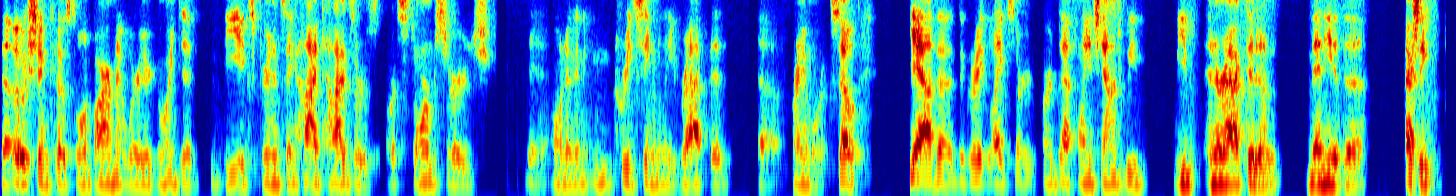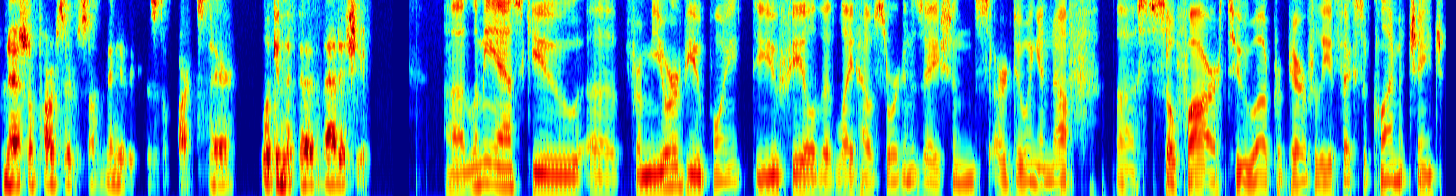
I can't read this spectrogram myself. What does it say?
the ocean coastal environment where you're going to be experiencing high tides or, or storm surge on an increasingly rapid uh, framework. So, yeah, the, the Great Lakes are, are definitely a challenge. We, we've interacted on many of the, actually, National Park Service on many of the coastal parks there, looking at that, that issue. Uh, let me ask you, uh, from your viewpoint, do you feel that lighthouse organizations are doing enough uh, so far to uh, prepare for the effects of climate change?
